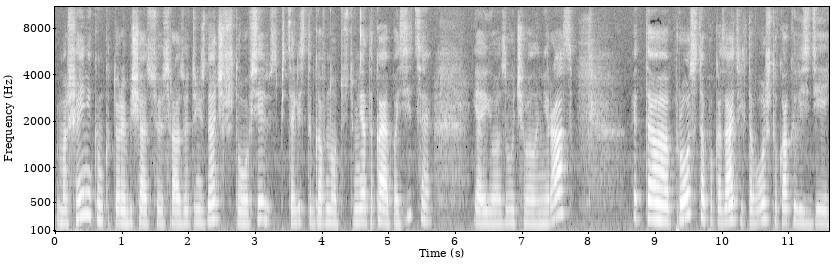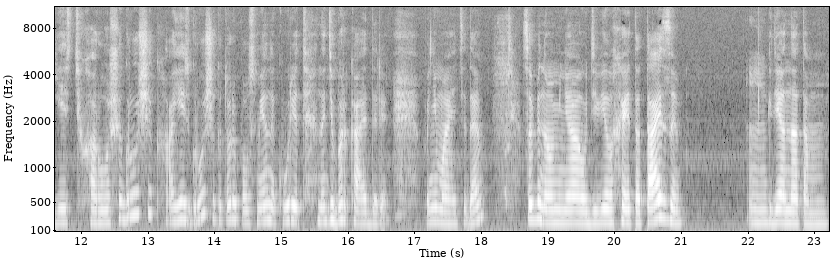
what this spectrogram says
мошенникам, которые обещают все сразу, это не значит, что все специалисты говно. То есть у меня такая позиция, я ее озвучивала не раз. Это просто показатель того, что, как и везде, есть хороший грузчик, а есть грузчик, который полсмены курит на дебаркайдере. Понимаете, да? Особенно у меня удивил Хейта Тайзы, где она там,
